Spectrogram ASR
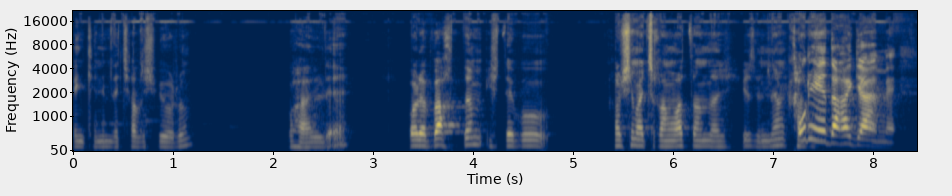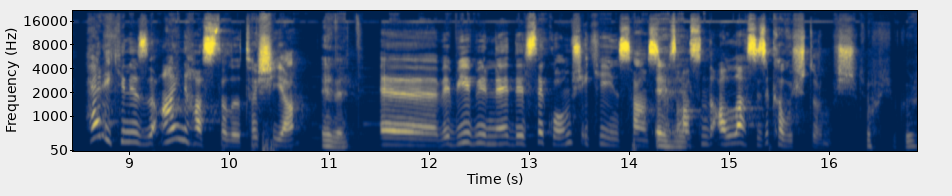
Ben kendim de çalışıyorum bu halde. Oraya baktım işte bu karşıma çıkan vatandaş yüzünden Oraya daha gelme. Her ikiniz de aynı hastalığı taşıyan Evet. eee, ve birbirine destek olmuş iki insansınız. Evet. Aslında Allah sizi kavuşturmuş. Çok şükür.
